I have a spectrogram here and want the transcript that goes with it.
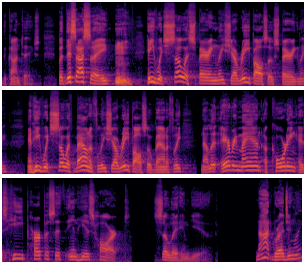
the context. But this I say He which soweth sparingly shall reap also sparingly, and he which soweth bountifully shall reap also bountifully. Now let every man according as he purposeth in his heart, so let him give. Not grudgingly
